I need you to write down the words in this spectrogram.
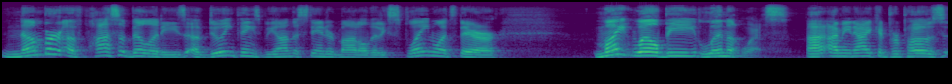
number of possibilities of doing things beyond the standard model that explain what's there might well be limitless. Uh, I mean, I could propose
